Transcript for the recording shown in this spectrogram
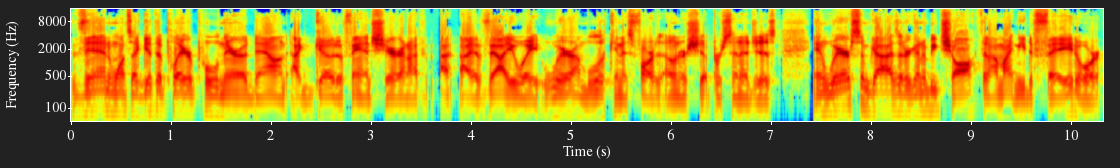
Then once I get the player pool narrowed down, I go to FanShare and I, I, I evaluate where I'm looking as far as ownership percentages and where are some guys that are going to be chalk that I might need to fade or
